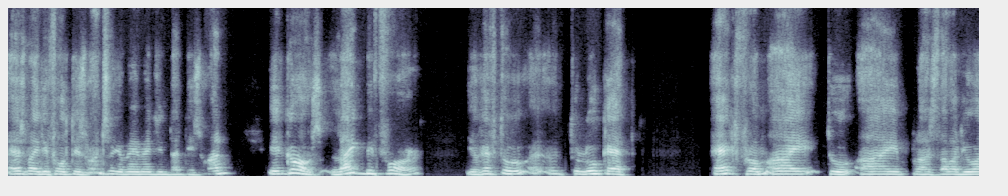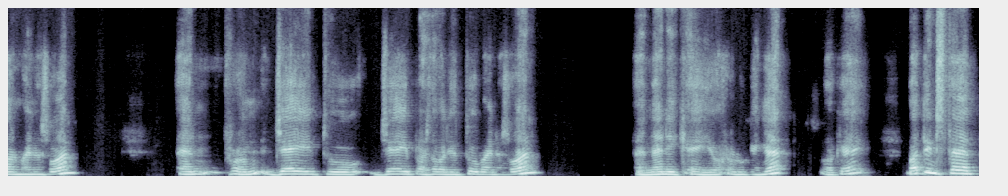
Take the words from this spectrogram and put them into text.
S by default is one, so you may imagine that this one. It goes like before, you have to, uh, to look at x from i to i plus w1 minus 1, and from j to j plus w2 minus 1, and any k you are looking at, okay? But instead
